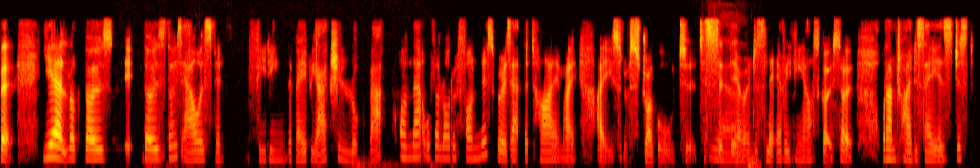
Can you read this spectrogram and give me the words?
But yeah, look, those i- those those hours spent feeding the baby, I actually look back on that with a lot of fondness, whereas at the time I I sort of struggled to to sit Yeah. there and just let everything else go. So what I'm trying to say is just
